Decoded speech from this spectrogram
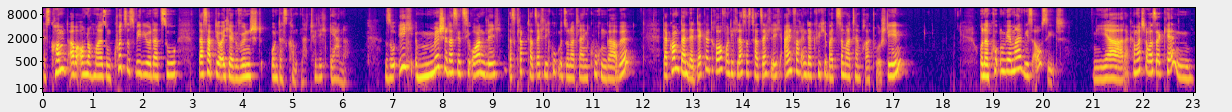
Es kommt aber auch nochmal so ein kurzes Video dazu. Das habt ihr euch ja gewünscht und das kommt natürlich gerne. So, ich mische das jetzt hier ordentlich. Das klappt tatsächlich gut mit so einer kleinen Kuchengabel. Da kommt dann der Deckel drauf und ich lasse es tatsächlich einfach in der Küche bei Zimmertemperatur stehen. Und dann gucken wir mal, wie es aussieht. Ja, da kann man schon was erkennen.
